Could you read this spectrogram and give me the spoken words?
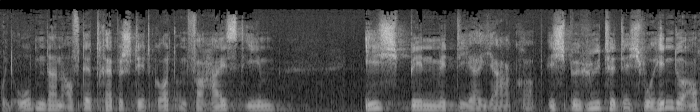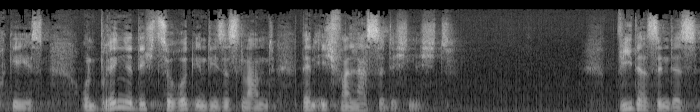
Und oben dann auf der Treppe steht Gott und verheißt ihm, ich bin mit dir, Jakob. Ich behüte dich, wohin du auch gehst, und bringe dich zurück in dieses Land, denn ich verlasse dich nicht. Wieder sind es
